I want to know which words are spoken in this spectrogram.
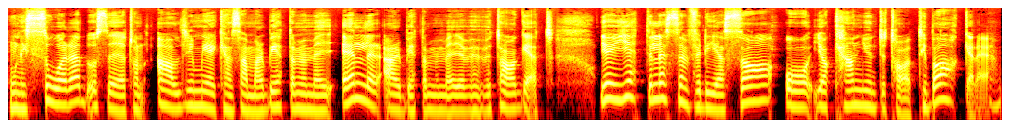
Hon är sårad och säger att hon aldrig mer kan samarbeta med mig eller arbeta med mig överhuvudtaget. Jag är jätteledsen för det jag sa och jag kan ju inte ta tillbaka det.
